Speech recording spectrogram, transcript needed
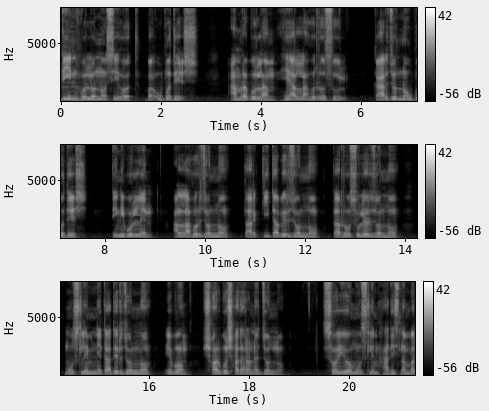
দিন হলো নসিহত বা উপদেশ। আমরা বললাম, হে আল্লাহর রসুল, কার জন্য উপদেশ? তিনি বললেন, আল্লাহর জন্য, তার কিতাবের জন্য, তার রসুলের জন্য, মুসলিম নেতাদের জন্য এবং সর্বসাধারণের জন্য। সৈয় মুসলিম হাদিস নাম্বার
